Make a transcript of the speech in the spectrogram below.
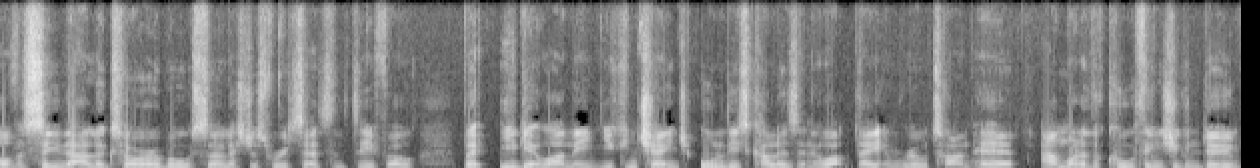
Obviously that looks horrible, so let's just reset to the default. But you get what I mean. You can change all of these colors and it'll update in real time here. And one of the cool things you can do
